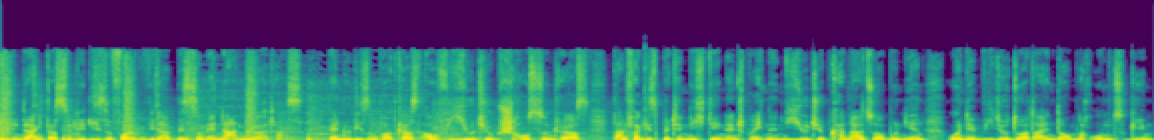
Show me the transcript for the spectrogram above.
Vielen Dank, dass du dir diese Folge wieder bis zum Ende angehört hast. Wenn du diesen Podcast auf YouTube schaust und hörst, dann vergiss bitte nicht, den entsprechenden YouTube-Kanal zu abonnieren und dem Video dort einen Daumen nach oben zu geben.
